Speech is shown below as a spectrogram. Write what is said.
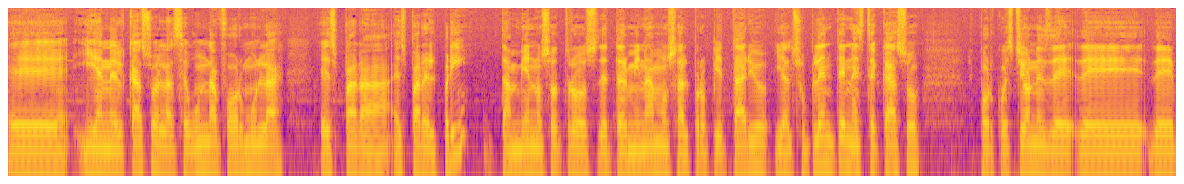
Eh, y en el caso de la segunda fórmula es para, es para el PRI. También nosotros determinamos al propietario y al suplente. En este caso, por cuestiones de, de,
